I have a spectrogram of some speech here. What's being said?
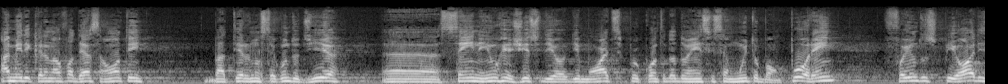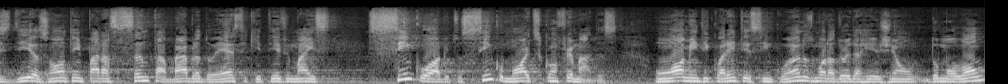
a Americana Nova Odessa ontem bateram no segundo dia uh, sem nenhum registro de, de mortes por conta da doença. Isso é muito bom. Porém, foi um dos piores dias ontem para Santa Bárbara do Oeste, que teve mais cinco óbitos, cinco mortes confirmadas. Um homem de 45 anos, morador da região do Molon,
